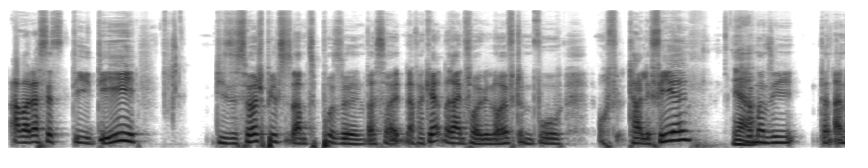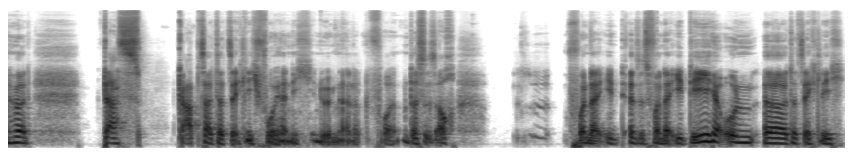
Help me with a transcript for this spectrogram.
aber das jetzt die Idee, dieses Hörspiel zusammen zu puzzeln, was halt in der verkehrten Reihenfolge läuft und wo auch Teile fehlen, ja. wenn man sie dann anhört, das gab es halt tatsächlich vorher nicht in irgendeiner Form. Und das ist auch von der, also ist von der Idee her un, äh, tatsächlich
